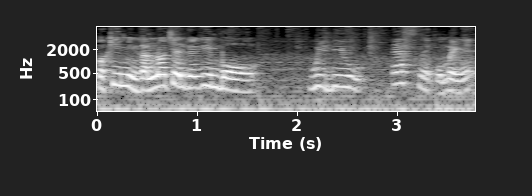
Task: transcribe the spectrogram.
Và khi mình gắn nó trên cái gimbal WeView S này của mình ấy,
